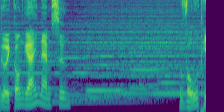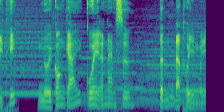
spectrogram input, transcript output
người con gái Nam Sương Vũ Thị Thiết, người con gái quê ở Nam Sương, tính đã thùy mị,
